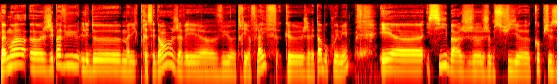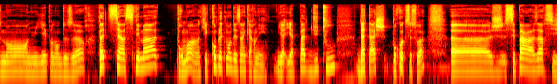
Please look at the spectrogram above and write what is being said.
Ben moi, euh, j'ai pas vu les deux Malik précédents. J'avais euh, vu euh, Tree of Life que j'avais pas beaucoup aimé. Et euh, ici, ben je, me suis copieusement ennuyé pendant deux heures. En fait, c'est un cinéma pour moi hein, qui est complètement désincarné. Il n'y a, pas du tout d'attache pour quoi que ce soit. Euh, c'est pas un hasard si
